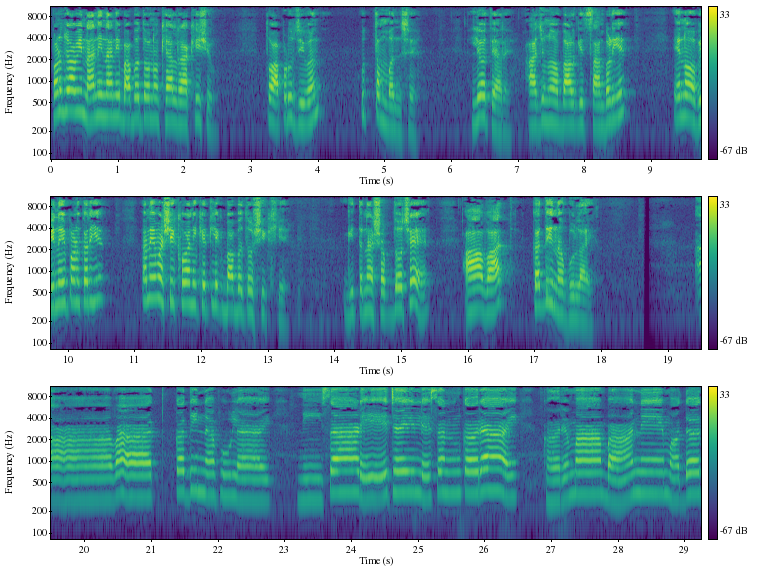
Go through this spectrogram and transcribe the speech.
પણ જો આવી નાની નાની બાબતોનો ખ્યાલ રાખીશું, તો આપણું જીવન ઉત્તમ બનશે. લ્યો ત્યારે આજનું આ બાળગીત સાંભળીએ, એનો અભિનય પણ કરીએ, અને એમાં શીખવાની કેટલીક બાબતો શીખીએ. ગીતના શબ્દો છે, આ વાત કદી ન ભૂલાય. આ વાત કદી ન ભૂલાય. નિશાળે જઈ લેસન કરાય. ઘરમાં બાને મદદ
